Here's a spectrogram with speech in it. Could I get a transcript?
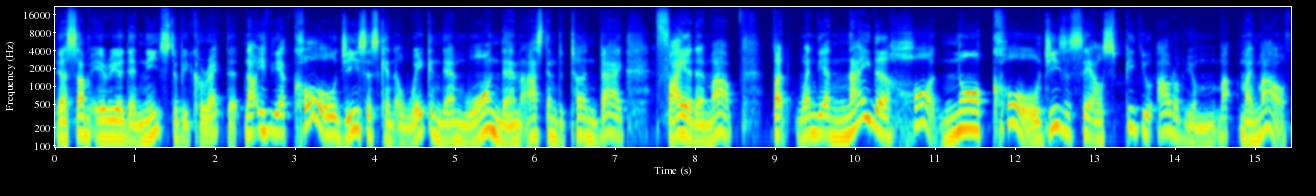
There are some area that needs to be corrected. Now, if they are cold, Jesus can awaken them, warn them, ask them to turn back, fire them up. But when they are neither hot nor cold, Jesus said, I'll spit you out of your my mouth.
